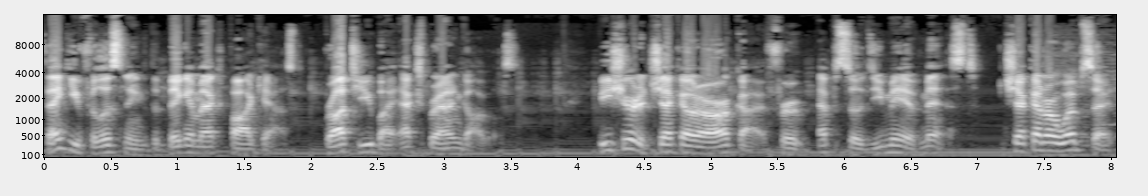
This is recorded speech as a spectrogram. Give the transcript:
Thank you for listening to the Big MX podcast, brought to you by X Brand Goggles. Be sure to check out our archive for episodes you may have missed. Check out our website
